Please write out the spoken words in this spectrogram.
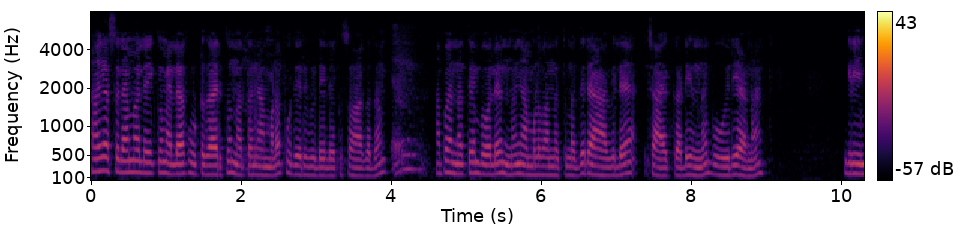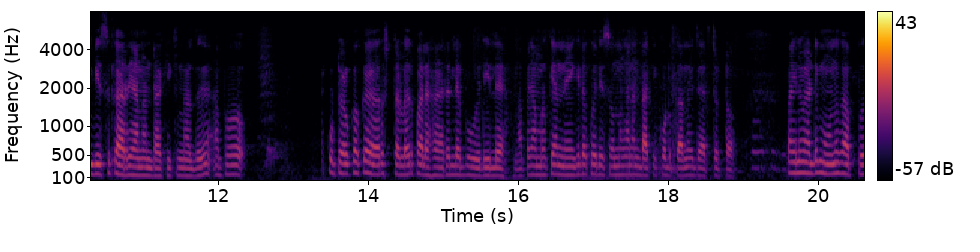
ഹായ് അസ്സലാമു അലൈക്കും എല്ലാ കൂട്ടുകാർക്കും ഇന്നത്തെ നമ്മളെ പുതിയൊരു വീഡിയോയിലേക്ക് സ്വാഗതം. അപ്പോൾ എന്നത്തെയും പോലെ ഇന്ന് നമ്മൾ വന്നിട്ടുള്ളത് രാവിലെ ചായക്കടി ഇന്ന് ഭൂരിയാണ് ഗ്രീൻ പീസ് കറിയാണ് ഉണ്ടാക്കിക്കുന്നത്. അപ്പോൾ കുട്ടികൾക്കൊക്കെ ഏറെ ഇഷ്ടമുള്ള ഒരു പലഹാരമല്ലേ ഭൂരിയില്ലേ അപ്പോൾ നമ്മൾക്ക് എന്തെങ്കിലുമൊക്കെ ഒരു ദിവസം ഒന്ന് ഇങ്ങനെ ഉണ്ടാക്കി കൊടുക്കാമെന്ന് വിചാരിച്ചിട്ടോ. അപ്പം അതിന് വേണ്ടി മൂന്ന് കപ്പ്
